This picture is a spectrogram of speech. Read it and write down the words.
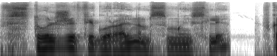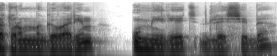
в столь же фигуральном смысле, в котором мы говорим «умереть для себя».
